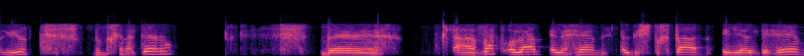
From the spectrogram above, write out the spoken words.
להיות מבחינתנו באהבת עולם אליהם, אל משפחתם, אל ילדיהם,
